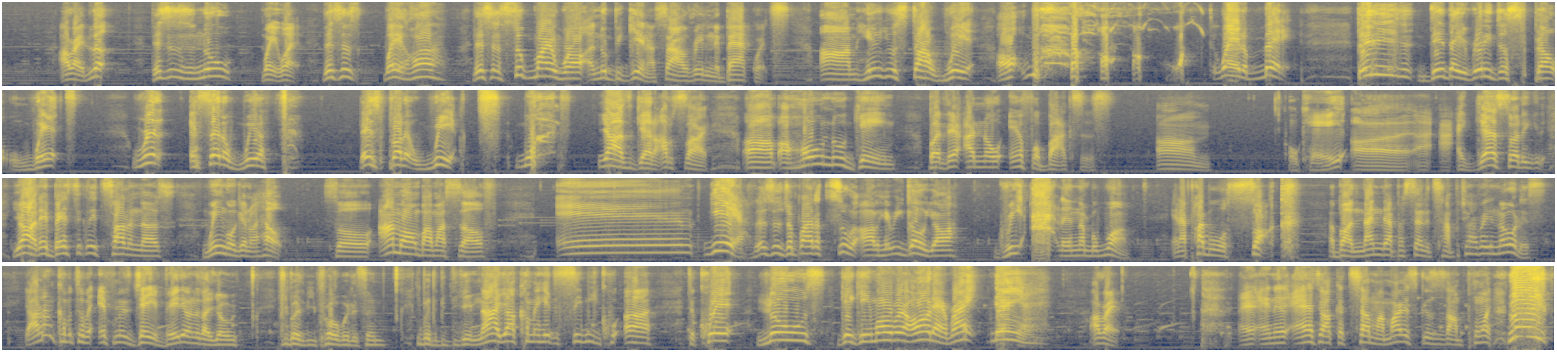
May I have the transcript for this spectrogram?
All right, look. This is a new. Wait, what? This is. Wait, huh? This is Super Mario World: A New Beginner. Sorry, I was reading it backwards. Um, here you start with. Oh, wait a minute. Did he, did they really just spell wit? Really? Instead of with, they spelled it wit. What? Y'all's ghetto. I'm sorry. Um, a whole new game, but there are no info boxes. Um okay, uh, I, I guess so. Y'all, they basically telling us we ain't gonna get no help. So I'm on by myself, and yeah, let's just jump right into it. Um, here we go, y'all. Great Island number one, and I probably will suck about 99% of the time, but you already know this. Y'all don't come to an Nfamiz Jay video and it's like, yo, he better be pro with it, son. He better beat the game. Nah, y'all coming here to see me, uh, to quit, lose, get game over, all that, right? Damn. All right. And, and as y'all can tell, my Mario skills is on point. Like,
